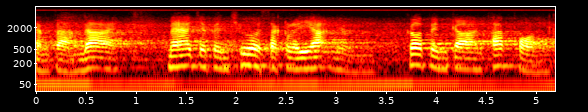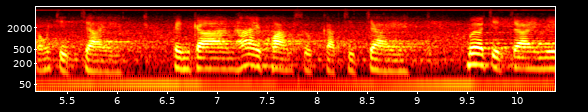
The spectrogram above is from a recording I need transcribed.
ต่างๆได้ แม้จะเป็นชั่วสักระยะหนึ่ง ก็เป็นการพักผ่อนของจิตใจ เป็นการให้ความสุขกับจิตใจ เมื่อจิตใจมี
